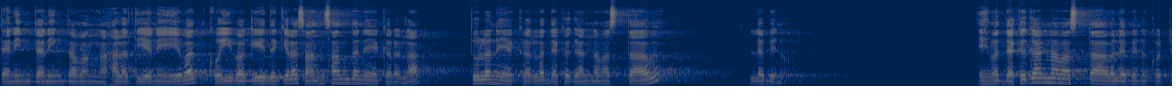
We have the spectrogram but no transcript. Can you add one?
තනින් තනින් තමන් අහලා තියෙන ඒවත් කොයි වගේද කියලා සංසන්දනය කරලා තුලනය කරලා දැක ගන්න අවස්ථාව ලැබෙනවා. එහෙම දැක ගන්න අවස්ථාව ලැබෙනකොට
